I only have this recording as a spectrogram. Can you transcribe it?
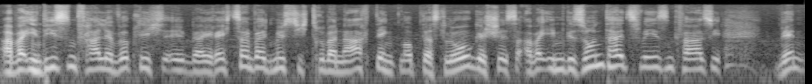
Aber in diesem Falle wirklich, äh, bei Rechtsanwälten müsste ich drüber nachdenken, ob das logisch ist. Aber im Gesundheitswesen quasi, wenn,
